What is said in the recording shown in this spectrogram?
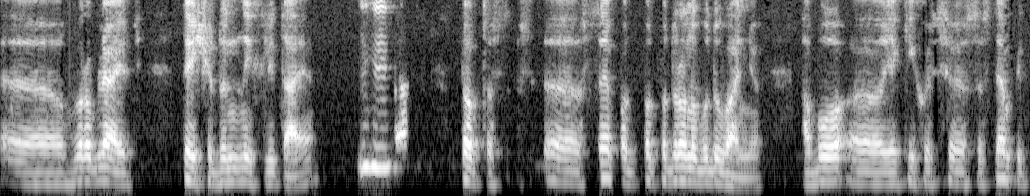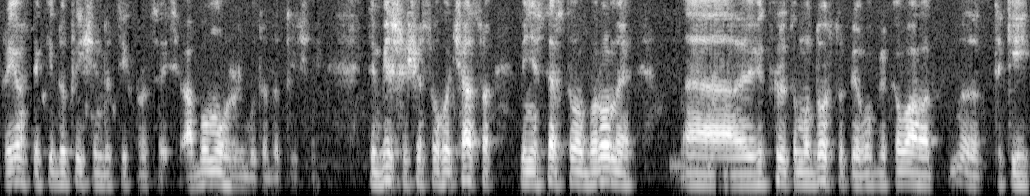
е, виробляють те, що до них літає, угу. тобто все по, по, по дронобудуванню, або е, якихось систем підприємств, які дотичні до цих процесів, або можуть бути дотичні. Тим більше, що свого часу Міністерство оборони е, в відкритому доступі опублікувало ну, такий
